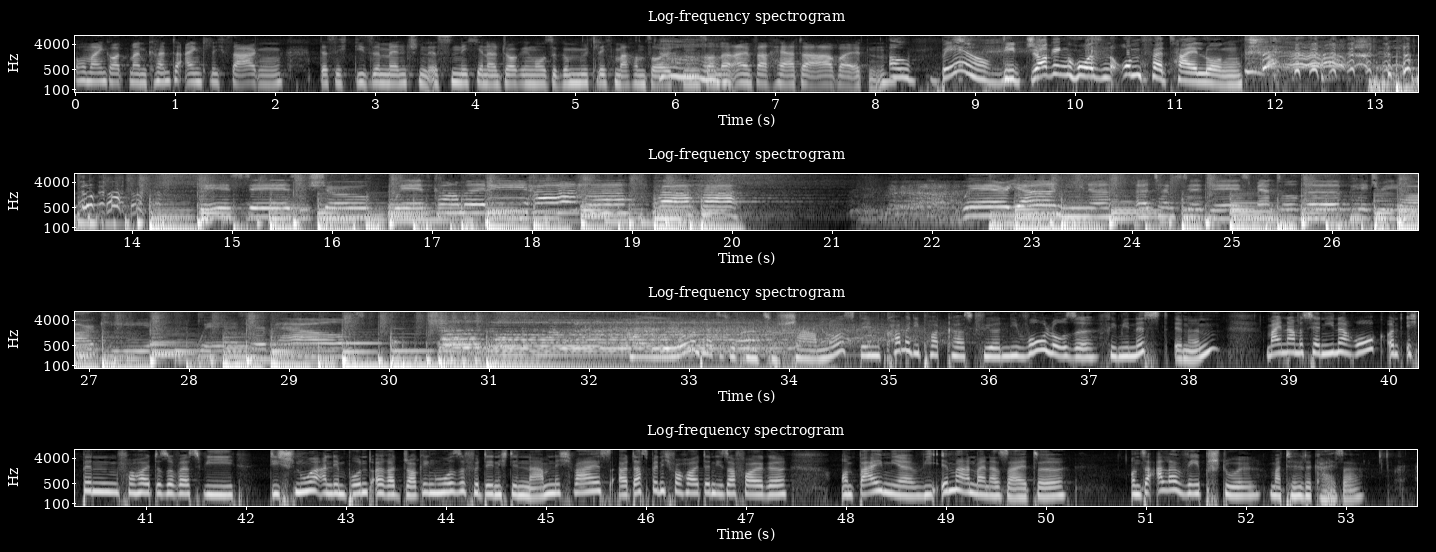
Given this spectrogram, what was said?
Oh mein Gott, man könnte eigentlich sagen, dass sich diese Menschen es nicht in der Jogginghose gemütlich machen sollten, sondern einfach härter arbeiten. Oh, bam! Die Jogginghosen-Umverteilung. This is a show with comedy, ha ha ha ha. Where Janina attempts to dismantle Schamlos, dem Comedy-Podcast für niveaulose FeministInnen. Mein Name ist Janina Rook und ich bin für heute sowas wie die Schnur an dem Bund eurer Jogginghose, für den ich den Namen nicht weiß. Aber das bin ich für heute in dieser Folge. Und bei mir, wie immer an meiner Seite, unser aller Webstuhl Mathilde Kaiser.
